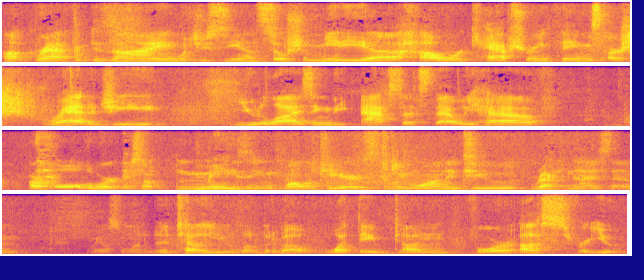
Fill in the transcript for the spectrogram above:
uh, graphic design, what you see on social media, how we're capturing things, our strategy, utilizing the assets that we have are all the work of some amazing volunteers, and we wanted to recognize them also wanted to tell you a little bit about what they've done for us, for you.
